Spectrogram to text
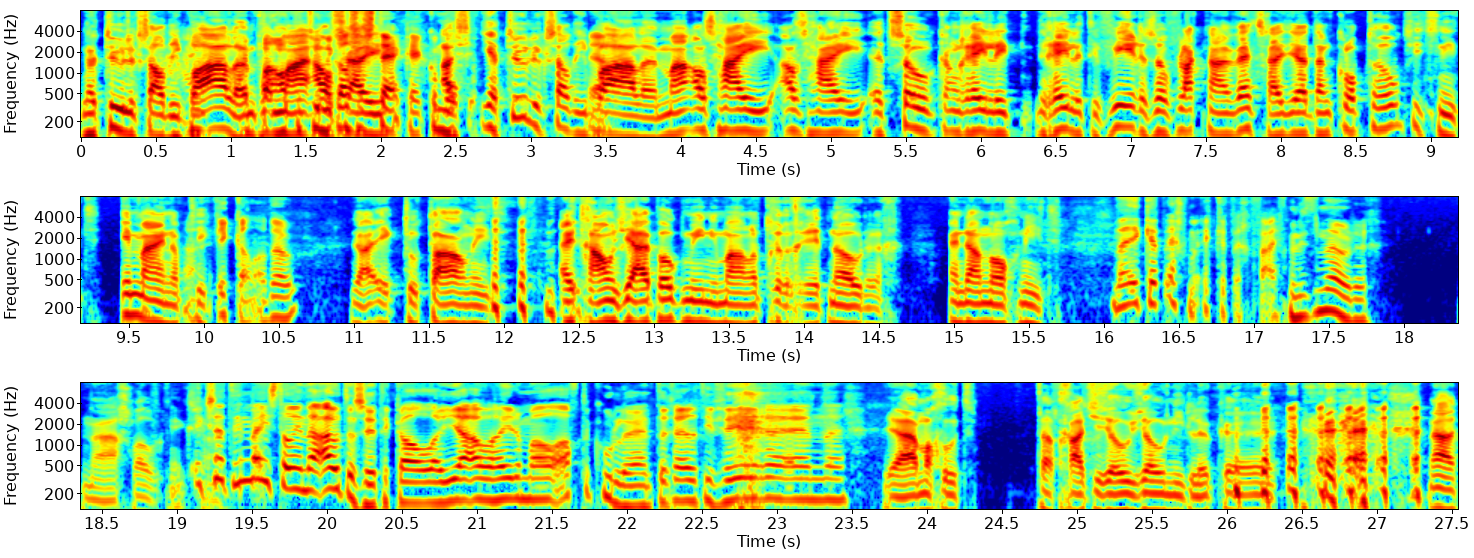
Natuurlijk zal die Hij- balen, maar als hij... stekker. Als, ja, tuurlijk zal die Ja. balen. Maar als hij, als hij het zo kan rela- relativeren, zo vlak na een wedstrijd, ja, dan klopt er ook iets niet. In mijn Ja, optiek. ik kan dat ook. Ja, ik totaal niet. hey, trouwens, jij hebt ook minimaal een terugrit nodig. En dan nog niet. Nee, ik heb echt, ik heb echt vijf minuten nodig. Nou, geloof ik niks Ik zit hier meestal in de auto, zit ik al eh, jou helemaal af te koelen en te relativeren. en, eh, Ja, maar goed. Dat gaat je sowieso niet lukken. nou,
